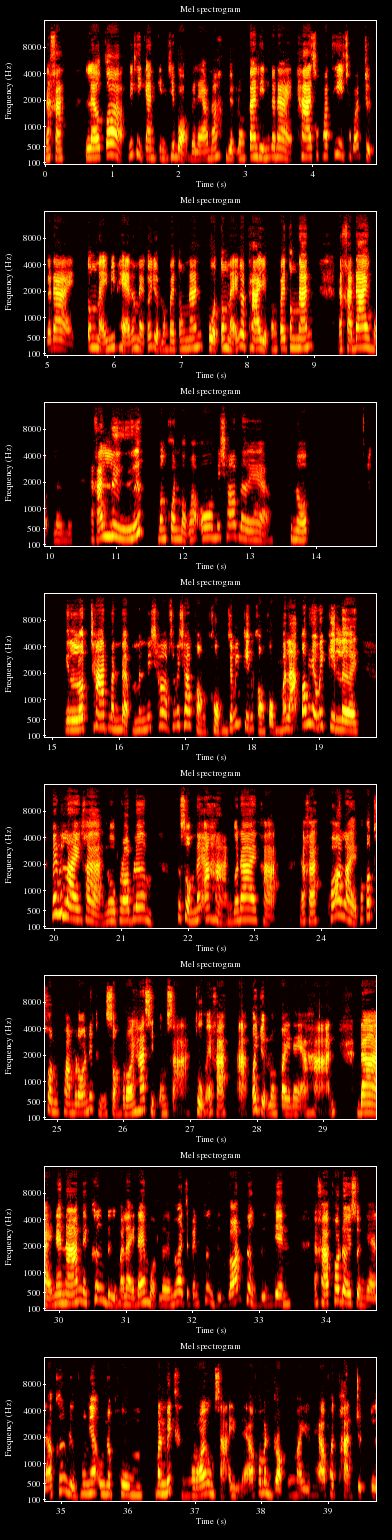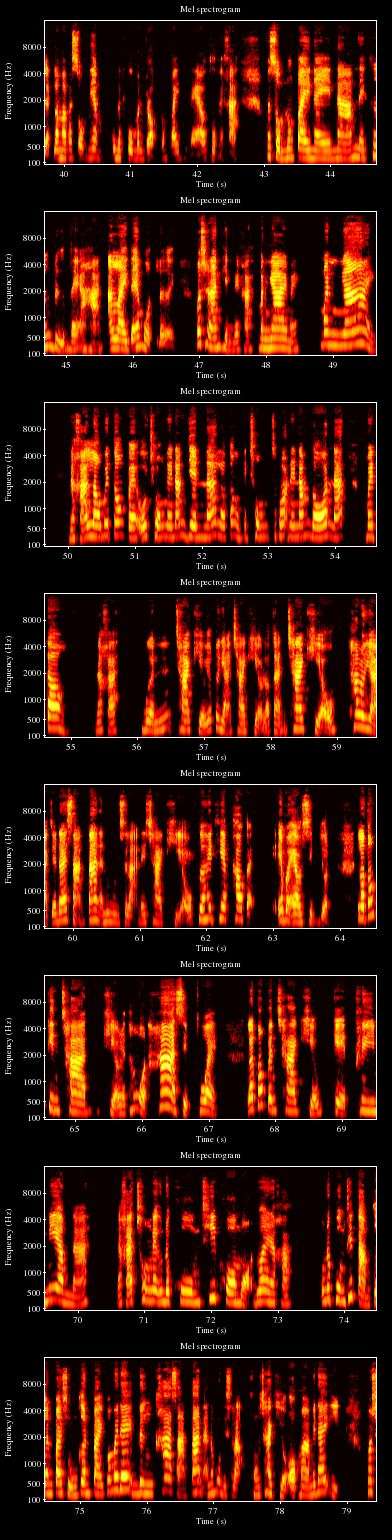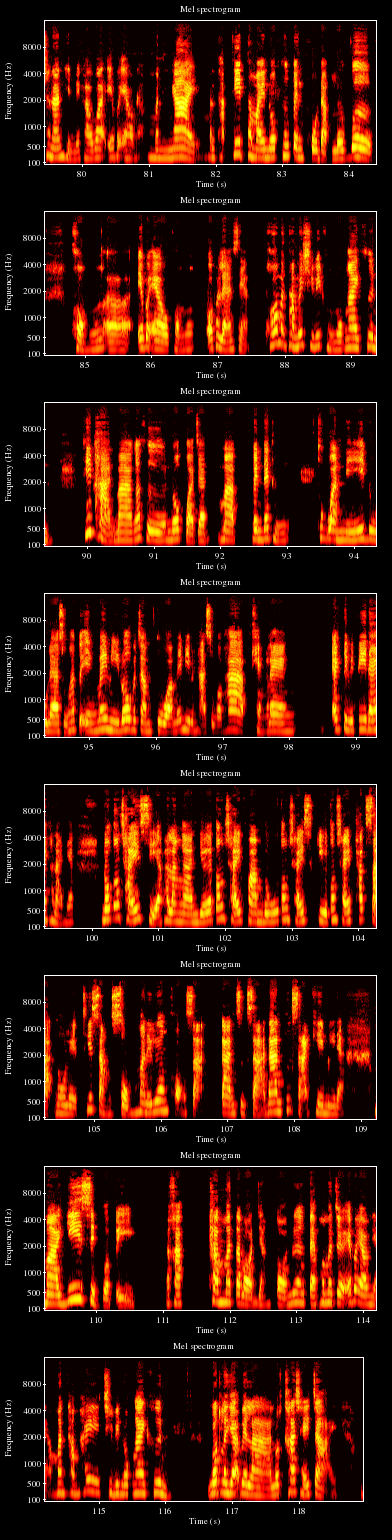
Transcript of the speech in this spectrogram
นะคะแล้วก็วิธีการกินที่บอกไปแล้วเนาะหยดลงใต้ลิ้นก็ได้ ทาเฉพาะที่เฉพาะจุดก็ได้ ตรงไหนมีแผลตรงไหนก็หยดลงไปตรงนั้น ปวดตรงไหนก็ทาหยดลงไปตรงนั้นนะคะ ได้หมดเลยนะคะ หรือบางคนบอกว่าโอ้ไม่ชอบเลยอะคุณนก กินรสชาติมันแบบมันไม่ชอบฉันไม่ชอบของขมจะไม่กินของขมมะละก็ยังไม่กินเลย ไม่เป็นไรค่ะ no problem ผสมในอาหารก็ได้ค่ะนะคะ เพราะอะไรเพราะก็ทนความร้อนได้ถึง 250 องศาถูกไหมคะอะก็หยดลงไปในอาหารได้ในน้ำในเครื่องดื่มอะไรได้หมดเลย ไม่ว่าจะเป็นเครื่องดื่มร้อนเครื่องดื่มเย็น นะคะ เพราะโดยส่วนใหญ่แล้วเครื่องดื่มพวกนี้อุณหภูมิมันไม่ถึงร้อยองศาอยู่แล้วเพราะมันดรอปลงมาอยู่แล้วพอผ่านจุดเดือดเรามาผสมเนี่ยอุณหภูมิมันดรอปลงไปอยู่แล้วถูกไหมคะผสมลงไปในน้ำในเครื่องดื่มในอาหารอะไรได้หมดเลย เพราะฉะนั้นเห็นไหมคะ มันง่ายไหมมันง่ายนะคะ เราไม่ต้องไปโอ้ชงในน้ำเย็นนะ เราต้องไปชงเฉพาะในน้ำร้อนนะ ไม่ต้องนะคะ เหมือนชาเขียวยกตัวอย่างชาเขียวแล้วกันชาเขียว ถ้าเราอยากจะได้สารต้านอนุมูลอิสระในชาเขียว เพื่อให้เทียบเท่ากับ FL 10 หยด เราต้องกินชาเขียวเนี่ยทั้งหมด 50 ถ้วย แล้วต้องเป็นชาเขียวเกรดพรีเมียมนะนะคะ ชงในอุณหภูมิที่พอเหมาะด้วยนะคะ อุณหภูมิที่ต่ำเกินไปสูงเกินไป ก็ไม่ได้ดึงค่าสารต้านอนุมูลอิสระของชาเขียวออกมาไม่ได้อีก เพราะฉะนั้นเห็นไหมคะว่า FL เนี่ยมันง่าย มันที่ทำไมนกถึงเป็น product lover ของเอ่อ FL ของ o p e r a n c e เนี่ย เพราะมันทำให้ชีวิตของนกง่ายขึ้น ที่ผ่านมาก็คือนกกว่าจะมา เป็นได้ถึงทุกวันนี้ดูแลสุขภาพตัวเองไม่มีโรคประจำตัว ไม่มีปัญหาสุขภาพ แข็งแรงแอคทิวิตี้ได้ขนาดนี้นกต้องใช้เสียพลังงานเยอะต้องใช้ความรู้ต้องใช้สกิลต้องใช้ทักษะโนเล e ที่สั่งสมมาในเรื่องของศาสตร์การศึกษาด้านพฤกษาเคมีเนี่ยมา 20 กว่าปีนะคะทำมาตลอดอย่างต่อเนื่อง แต่พอมาเจอ FL เนี่ยมันทำให้ชีวิตนกง่ายขึ้น ลดระยะเวลาลดค่าใช้จ่าย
